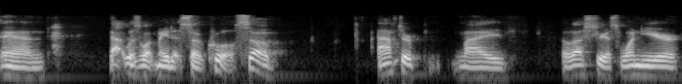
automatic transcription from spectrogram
and that was what made it so cool. So after my illustrious one year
